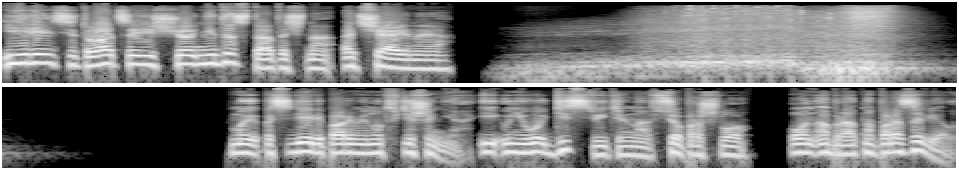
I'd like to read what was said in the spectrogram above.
Или ситуация еще недостаточно отчаянная. Мы посидели пару минут в тишине, и у него действительно все прошло. Он обратно порозовел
